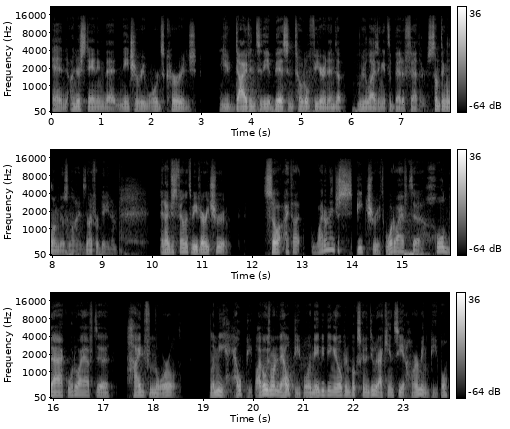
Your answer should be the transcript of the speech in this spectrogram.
and understanding that nature rewards courage. You dive into the abyss in total fear and end up realizing it's a bed of feathers, something along those lines, not verbatim. And I just found it to be very true. So I thought, why don't I just speak truth? What do I have to hold back? What do I have to hide from the world? Let me help people. I've always wanted to help people, and maybe being an open book's going to do it. I can't see it harming people.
